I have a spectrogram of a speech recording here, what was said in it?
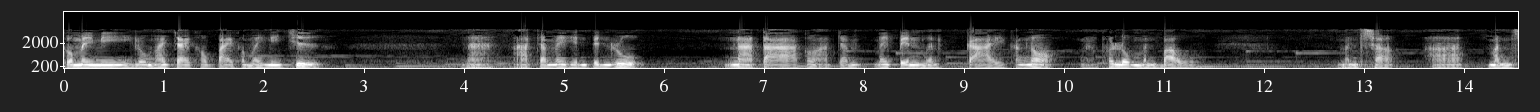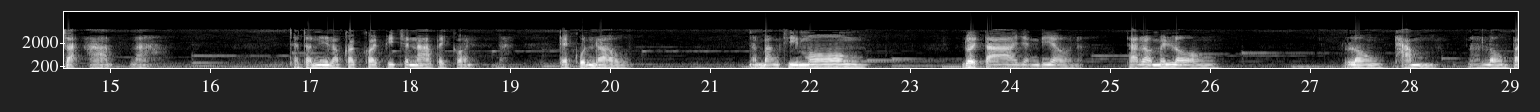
ก็ไม่มีลมหายใจเข้าไปก็ไม่มีชื่อนะอาจจะไม่เห็นเป็นรูป หน้าตาก็อาจจะไม่เป็นเหมือนกายข้างนอกนะเพราะลมมันเบา มันสะอาดมันสะอาดนะแต่ตอนนี้เราก็ค่อยพิจารณาไปก่อนนะแต่คนเรานะบางทีมองด้วยตาอย่างเดียวนะถ้าเราไม่ลองลองทำ นะลองป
